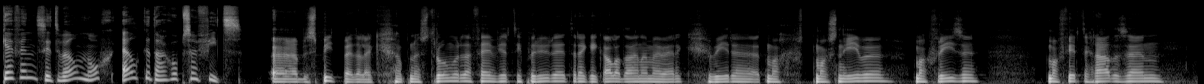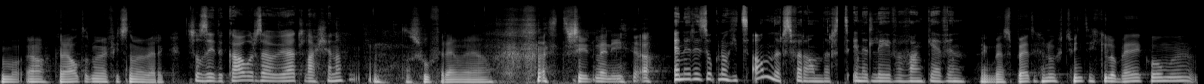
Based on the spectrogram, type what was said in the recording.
Kevin zit wel nog elke dag op zijn fiets. Eh, op de speed pedal ik. Op een stromer dat 45 per uur rijdt, rijd ik alle dagen naar mijn werk. Weer, eh, het, mag, het mag sneeuwen, het mag vriezen, het mag 40 graden zijn. Maar ja, ik rij altijd met mijn fiets naar mijn werk. José de Kouwer zou u uitlachen. Hè? Dat is goed voor hem, ja. Dat interesseert mij niet. Ja. En er is ook nog iets anders veranderd in het leven van Kevin. Ik ben spijtig genoeg 20 kilo bijgekomen.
